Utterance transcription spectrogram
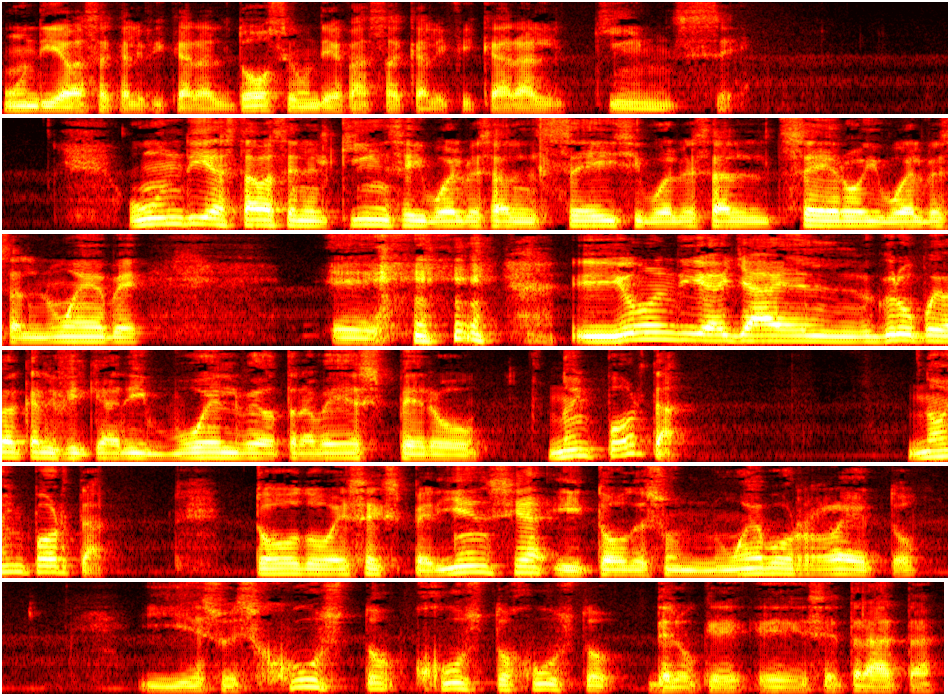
un día vas a calificar al 12%, un día vas a calificar al 15%. Un día estabas en el 15 y vuelves al 6 y vuelves al 0 y vuelves al 9. Eh, y un día ya el grupo iba a calificar y vuelve otra vez, pero no importa. No importa. Todo es experiencia y todo es un nuevo reto. Y eso es justo, justo, justo de lo que eh, se trata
